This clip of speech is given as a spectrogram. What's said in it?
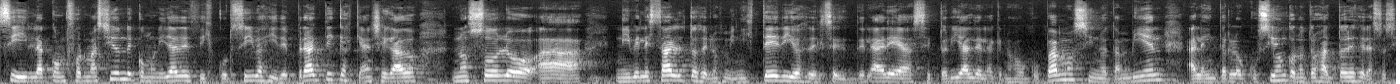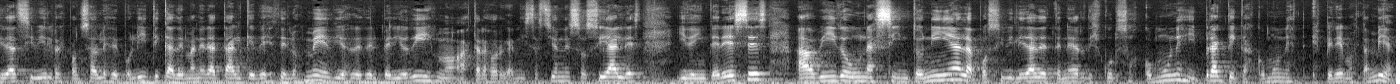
Sí, la conformación de comunidades discursivas y de prácticas que han llegado no solo a niveles altos de los ministerios del, área sectorial de la que nos ocupamos, sino también a la interlocución con otros actores de la sociedad civil responsables de política, de manera tal que desde los medios, desde el periodismo hasta las organizaciones sociales y de intereses, ha habido una sintonía, la posibilidad de tener discursos comunes y prácticas comunes, esperemos también.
